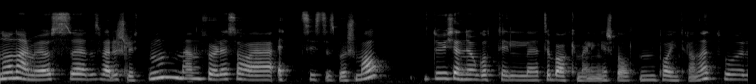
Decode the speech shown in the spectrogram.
Nå nærmer vi oss eh, dessverre slutten, men før det så har jeg ett siste spørsmål. Du kjenner jo godt til tilbakemeldinger-spalten på intranett, hvor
